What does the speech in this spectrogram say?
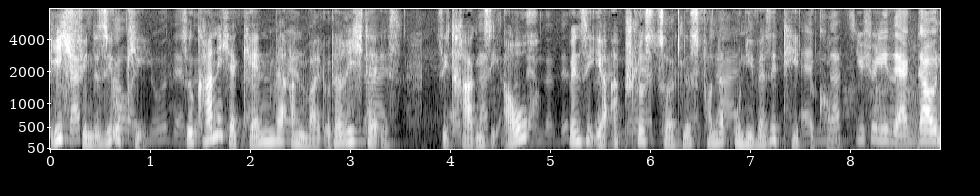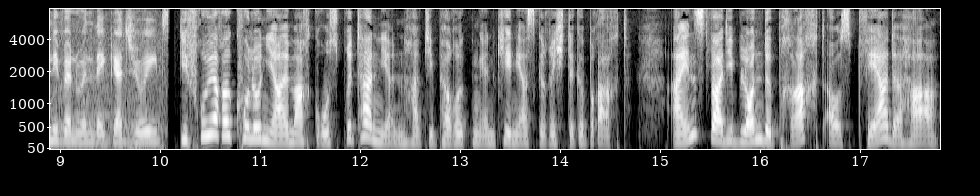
Ich finde sie okay. So kann ich erkennen, wer Anwalt oder Richter ist. Sie tragen sie auch, wenn sie ihr Abschlusszeugnis von der Universität bekommen. Die frühere Kolonialmacht Großbritannien hat die Perücken in Kenias Gerichte gebracht. Einst war die blonde Pracht aus Pferdehaar.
